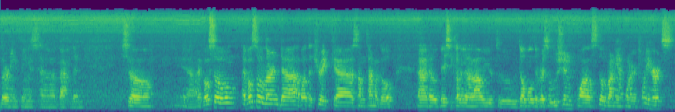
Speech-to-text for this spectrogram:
learning things back then. So yeah, I've also I've also learned uh, about the trick uh, some time ago uh, that would basically allow you to double the resolution while still running at 120 hertz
